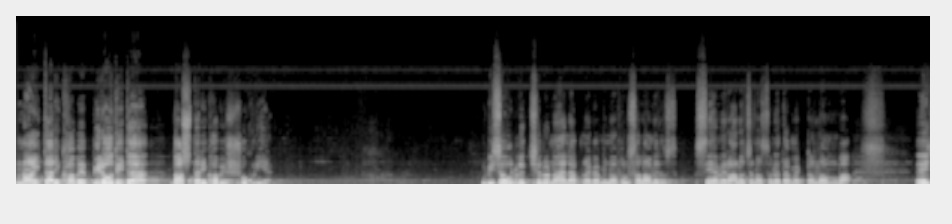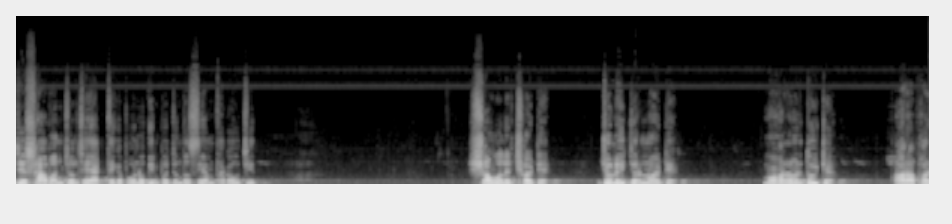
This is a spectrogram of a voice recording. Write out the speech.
নয় তারিখ হবে বিরোধিতা, দশ তারিখ হবে শুক্রিয়া। বিষয় উল্লেখ ছিল, না হলে আপনাকে আমি নফল সালামের শ্যামের আলোচনা শুনেতাম একটা লম্বা। এই যে সাবান চলছে, এক থেকে পনেরো দিন পর্যন্ত শ্যাম থাকা উচিত। শাওয়ালের ছয়টে, জুলহিজ্জার নয়টে, মহরমের দুইটে, আরাফার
